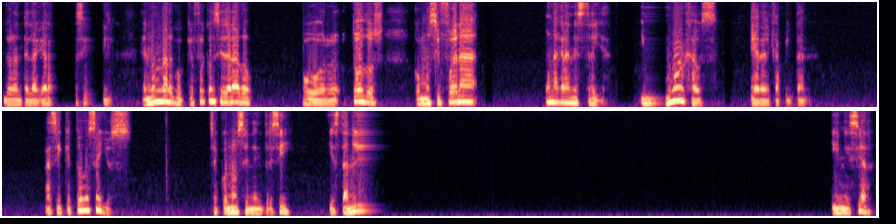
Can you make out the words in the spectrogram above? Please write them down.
durante la guerra en un barco que fue considerado por todos como si fuera una gran estrella, y Morehouse era el capitán. Así que todos ellos se conocen entre sí y están iniciar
